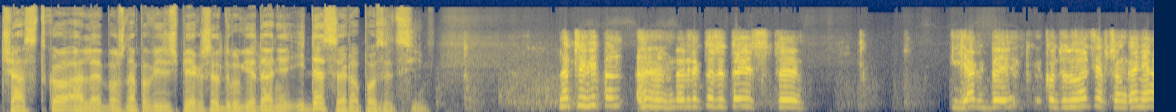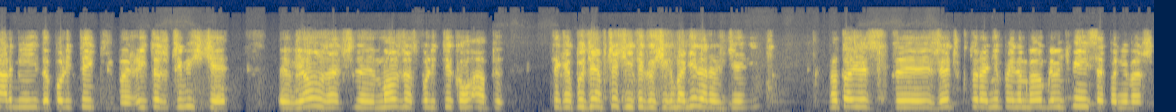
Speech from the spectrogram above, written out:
ciastko, ale można powiedzieć pierwsze, drugie danie i deser opozycji. Znaczy, wie pan, redaktorze, to jest jakby kontynuacja wciągania armii do polityki, bo jeżeli to rzeczywiście e, wiązać e, można z polityką, a tak jak powiedziałem wcześniej, tego się chyba nie da rozdzielić, no to jest e, rzecz, która nie powinna w ogóle mieć miejsca, ponieważ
